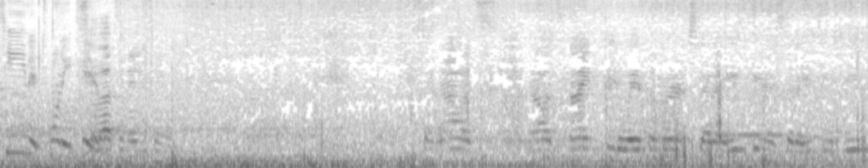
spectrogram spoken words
18 and 22. So that's an 18. So now it's now it's nine feet away from her instead of 18 instead of 18 feet.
